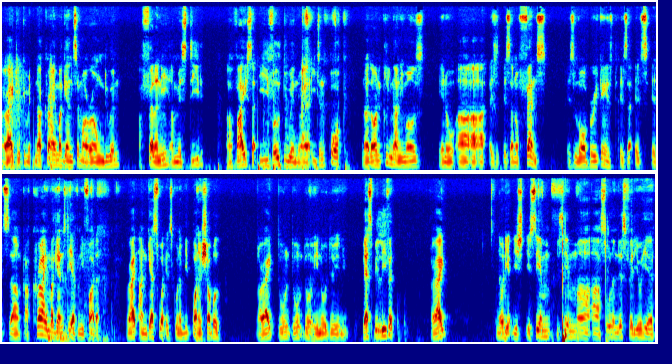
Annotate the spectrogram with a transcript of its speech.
All right, you're committing a crime against Him, a wrongdoing, a felony, a misdeed, a vice, a evil doing, right? Eating pork, not unclean animals, you know, uh, uh, uh, is, is an offense. It's law breaking. It's it's a, it's it's um, a crime against the heavenly Father, right? And guess what? It's gonna be punishable. All right, don't don't don't you know? Best believe it. All right. You know the the, the same the same uh, uh, soul in this video here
